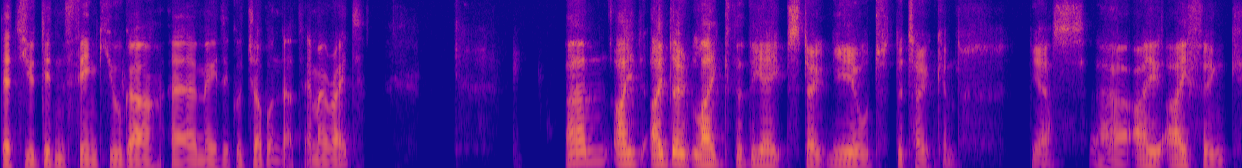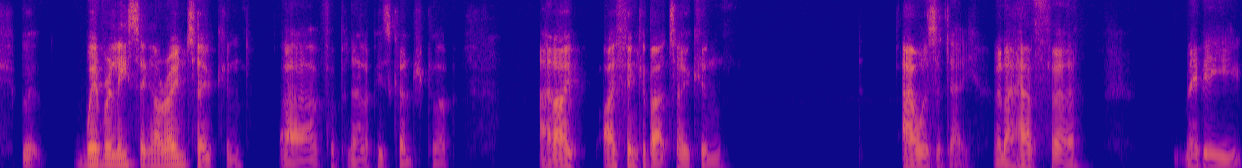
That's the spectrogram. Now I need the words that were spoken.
that you didn't think Yuga uh, made a good job on that. Am I right? Um, I I don't like that the apes don't yield the token. Yes, uh, I I think we're releasing our own token uh, for Purrnelope's Country Club, and I I think about token hours a day, and I have for maybe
